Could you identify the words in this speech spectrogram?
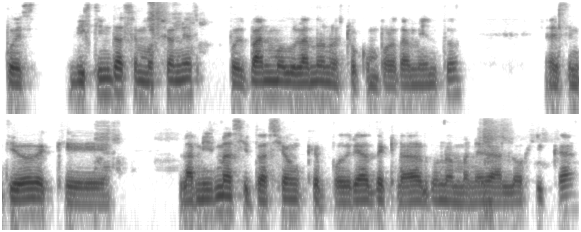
pues distintas emociones pues van modulando nuestro comportamiento en el sentido de que la misma situación que podrías declarar de una manera lógica,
